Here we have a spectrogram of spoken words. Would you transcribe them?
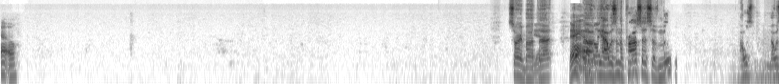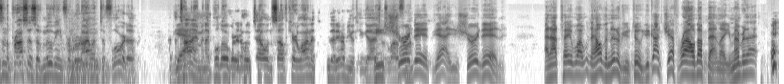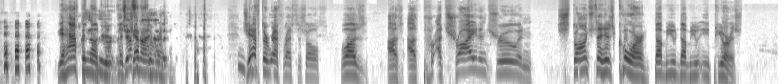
Uh oh. Sorry about Yeah. that. There you Uh, go. Yeah, I was in the process of moving. I was I was in the process of moving from Rhode Island to Florida at the Yes. time, and I pulled over at a hotel in South Carolina to do that interview with you guys. it He was a lot sure of fun. did. Yeah, he sure did. And I'll tell you what, it was a hell of an interview, too. You got Jeff riled up that night. You remember that? You have to think know we were- that Jeff Jeff, and I the ref, Jeff the ref, rest his soul, was a, a, a tried and true and staunch to his core WWE purist.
